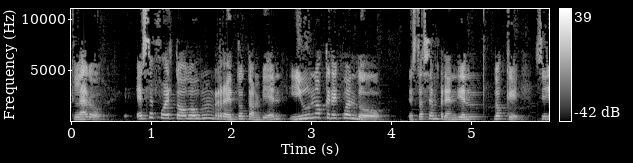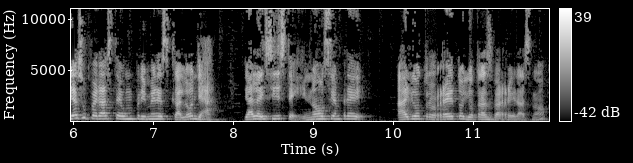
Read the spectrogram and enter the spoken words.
Claro, ese fue todo un reto también y uno cree cuando estás emprendiendo que si ya superaste un primer escalón, ya, ya la hiciste y no siempre hay otro reto y otras barreras, ¿no?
